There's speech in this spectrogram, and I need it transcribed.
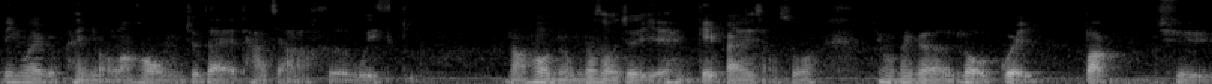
另外一个朋友，然后我们就在他家喝 whisky，然后呢，我们那时候就也很 gay 掰的想说，用那个肉桂棒去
